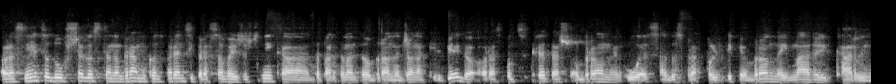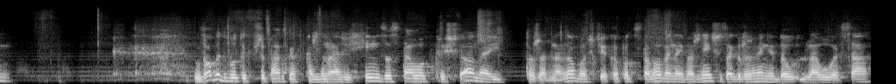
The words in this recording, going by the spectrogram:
oraz nieco dłuższego stenogramu konferencji prasowej rzecznika Departamentu Obrony Johna Kirby'ego oraz podsekretarz obrony USA do spraw polityki obronnej Mary Carlin. W obydwu tych przypadkach w każdym razie Chin zostało określone, i to żadna nowość, jako podstawowe najważniejsze zagrożenie do, dla USA,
